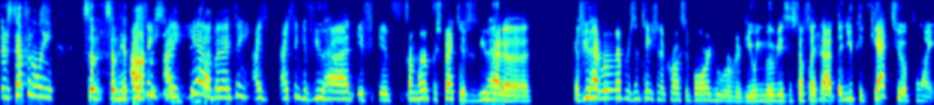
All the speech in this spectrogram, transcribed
there's definitely some some I hypocrisy. think I yeah, like but I think I I think if you had if if from her perspective, if you had a if you had representation across the board who were reviewing movies and stuff like that, then you could get to a point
